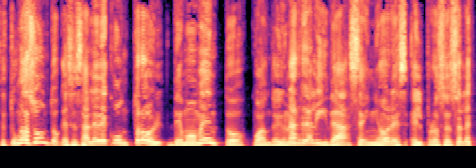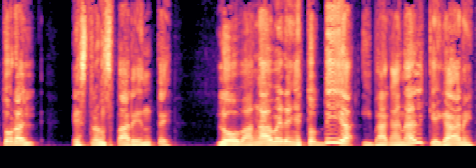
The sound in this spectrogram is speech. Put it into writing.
Esto es un asunto que se sale de control de momento cuando hay una realidad, señores. El proceso electoral es transparente. Lo van a ver en estos días y va a ganar el que gane.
